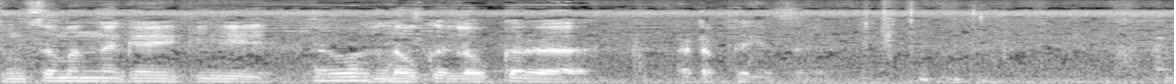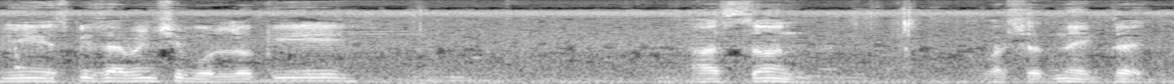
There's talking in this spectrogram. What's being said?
तुमचं म्हणणं काय की लवकर लवकर अटकतं याचं मी एस पी साहेबांशी बोललो की हा सण वर्षातनं एकदा आहे.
